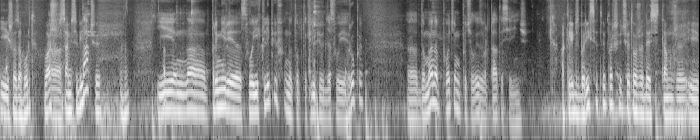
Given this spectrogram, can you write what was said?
І що за гурт? Ваш А, самі собі? так. Чи? І на примірі своїх кліпів, ну тобто кліпів для своєї групи, е, до мене потім почали звертатися інші. А кліп зберігся той перший, чи теж десь там вже і.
